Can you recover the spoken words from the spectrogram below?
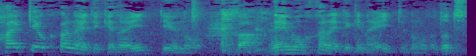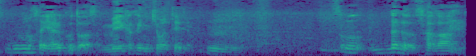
背景を書かないといけないっていうのとさネームを書かないといけないっていうのもさどっちもさやることはさ明確に決まってるじゃん。うん。そのだけど差があるの。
